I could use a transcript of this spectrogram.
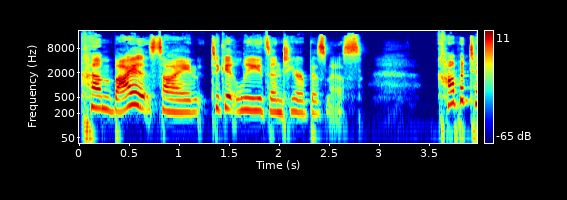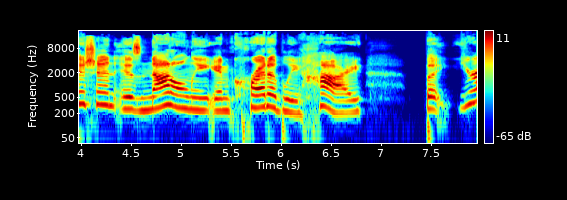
come buy it sign to get leads into your business. Competition is not only incredibly high, but your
